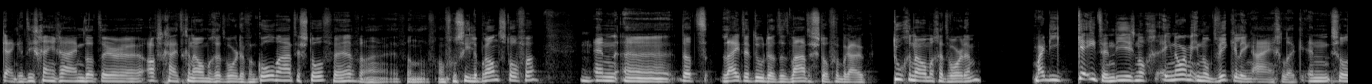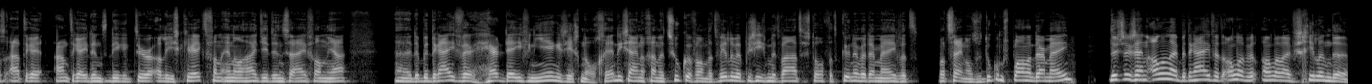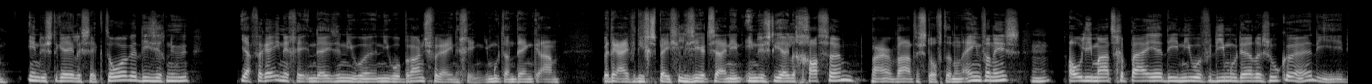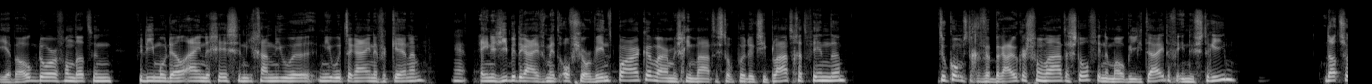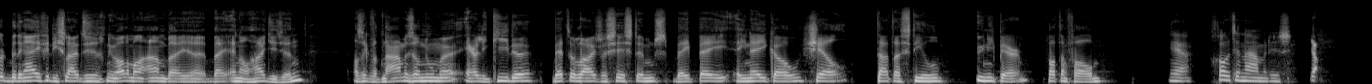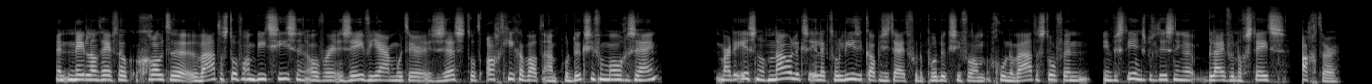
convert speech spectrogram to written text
Kijk, het is geen geheim dat er eh, afscheid genomen gaat worden van koolwaterstof, hè, van, eh, van, van, fossiele brandstoffen. Hm. En uh, dat leidt ertoe dat het waterstofverbruik toegenomen gaat worden. Maar die keten die is nog enorm in ontwikkeling eigenlijk. En zoals aantredend directeur Alice Krekt van NL Hydrogen zei van ja, de bedrijven herdefiniëren zich nog. Hè. Die zijn nog aan het zoeken van wat willen we precies met waterstof? Wat kunnen we daarmee? Wat, wat zijn onze toekomstplannen daarmee? Dus er zijn allerlei bedrijven uit alle, allerlei verschillende industriële sectoren die zich nu ja, verenigen in deze nieuwe, nieuwe branchevereniging. Je moet dan denken aan bedrijven die gespecialiseerd zijn in industriële gassen, waar waterstof er dan één van is. Mm. Oliemaatschappijen die nieuwe verdienmodellen zoeken, hè, die, die hebben ook door van dat hun verdienmodel eindig is en die gaan nieuwe, nieuwe terreinen verkennen. Ja. Energiebedrijven met offshore windparken, waar misschien waterstofproductie plaats gaat vinden. Toekomstige verbruikers van waterstof in de mobiliteit of industrie. Dat soort bedrijven die sluiten zich nu allemaal aan bij, uh, bij NL Hydrogen. Als ik wat namen zou noemen, Air Liquide, Betrolyzer Systems, BP, Eneco, Shell, Tata Steel, Uniper, Vattenfall. Ja, grote namen dus. Ja. En Nederland heeft ook grote waterstofambities. En over zeven jaar moet er 6 tot 8 gigawatt aan productievermogen zijn. Maar er is nog nauwelijks elektrolysecapaciteit voor de productie van groene waterstof. En investeringsbeslissingen blijven nog steeds achter.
